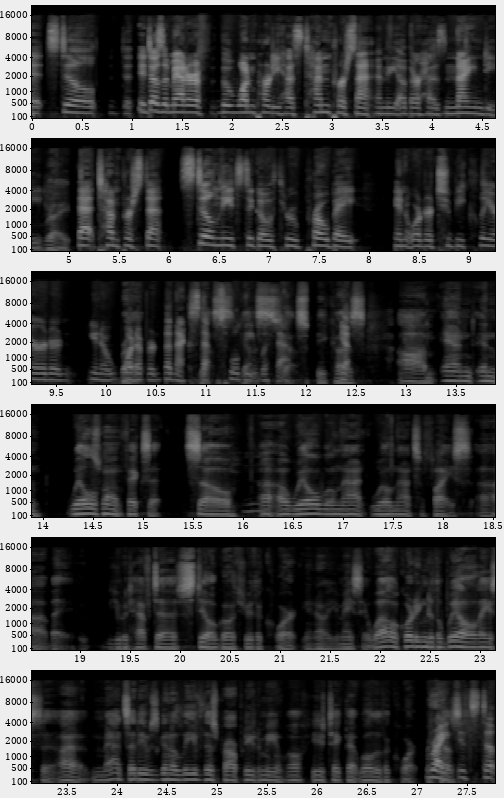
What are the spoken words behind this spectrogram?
it still it doesn't matter if the one party has 10% and the other has 90 Right. that 10% still needs to go through probate in order to be cleared or you know Right. whatever the next steps Yes, will be with that Yes, because um, and and wills won't fix it. So Mm. a, a will will not will not suffice. Uh, but you would have to still go through the court. You know, you may say, well, according to the will, they said uh, Matt said he was going to leave this property to me. Well, you take that will to the court. right it's still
